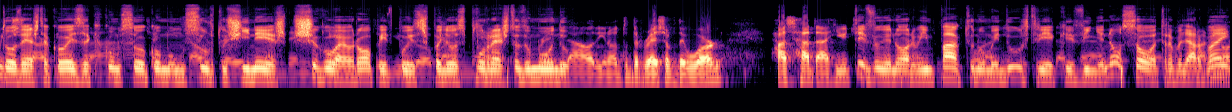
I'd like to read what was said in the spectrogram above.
Toda esta coisa que começou como um surto chinês chegou à Europa e depois espalhou-se pelo resto do mundo. Teve um enorme impacto numa indústria que vinha não só a trabalhar bem,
